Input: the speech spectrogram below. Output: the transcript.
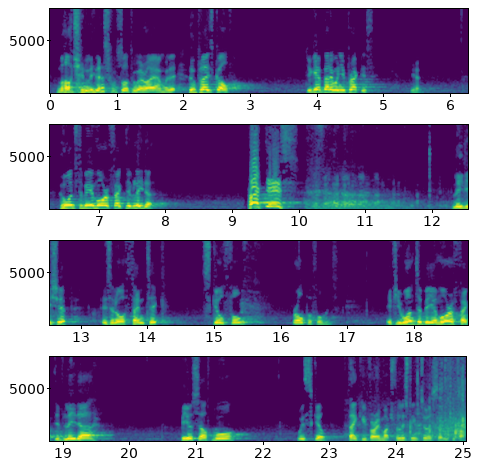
Marginally, that's sort of where I am with it. Who plays golf? Do you get better when you practice? Yeah. Who wants to be a more effective leader? Practice! Leadership is an authentic, skillful role performance. If you want to be a more effective leader, be yourself more with skill. Thank you very much for listening to us and goodbye.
